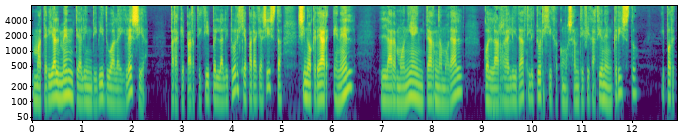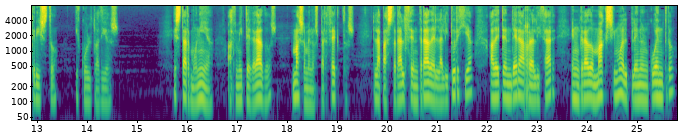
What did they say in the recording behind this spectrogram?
materialmente al individuo a la Iglesia, para que participe en la liturgia, para que asista, sino crear en él la armonía interna moral con la realidad litúrgica como santificación en Cristo y por Cristo y culto a Dios. Esta armonía admite grados más o menos perfectos. La pastoral centrada en la liturgia ha de tender a realizar en grado máximo el pleno encuentro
